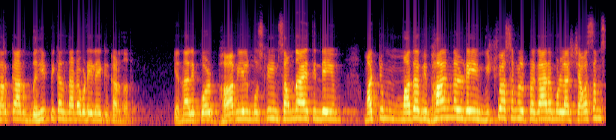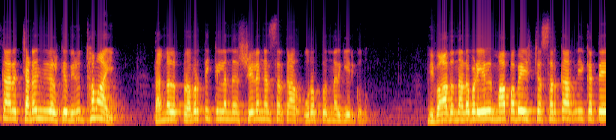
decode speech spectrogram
സർക്കാർ ദഹിപ്പിക്കൽ നടപടിയിലേക്ക് കടന്നത്. എന്നാൽ ഇപ്പോൾ ഭാവിയിൽ മുസ്ലിം സമുദായത്തിന്റെയും മറ്റും മതവിഭാഗങ്ങളുടെയും വിശ്വാസങ്ങൾ പ്രകാരമുള്ള ശവസംസ്കാര ചടങ്ങുകൾക്ക് വിരുദ്ധമായി തങ്ങൾ പ്രവർത്തിക്കില്ലെന്ന് ശ്രീലങ്കൻ സർക്കാർ ഉറപ്പ് നൽകിയിരിക്കുന്നു. വിവാദ നടപടിയിൽ മാപ്പപേക്ഷിച്ച സർക്കാർ നീക്കത്തെ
